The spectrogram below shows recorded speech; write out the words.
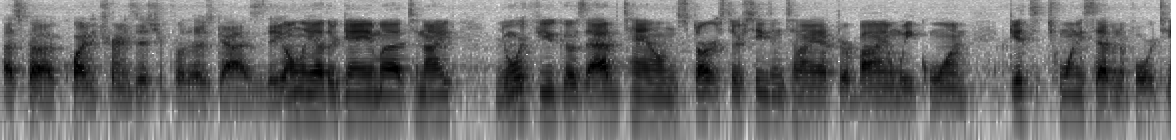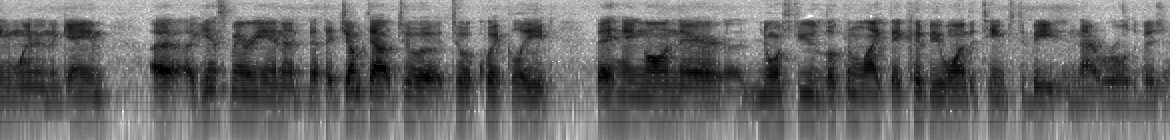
that's uh, quite a transition for those guys. The only other game uh, tonight Northview goes out of town, starts their season tonight after a bye in week one, gets a 27 to 14 win in a game uh, against Marianna that they jumped out to a to a quick lead. They hang on there. Uh, Northview looking like they could be one of the teams to beat in that rural division.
